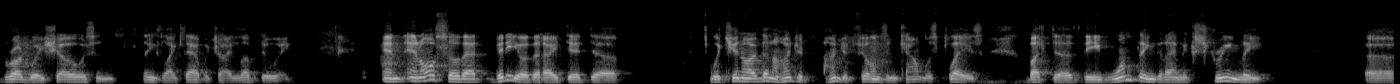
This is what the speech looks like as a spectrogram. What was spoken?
Broadway shows and things like that, which I love doing. And and also that video that I did, uh, which you know I've done a hundred hundred films and countless plays, but uh, the one thing that I'm extremely uh,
